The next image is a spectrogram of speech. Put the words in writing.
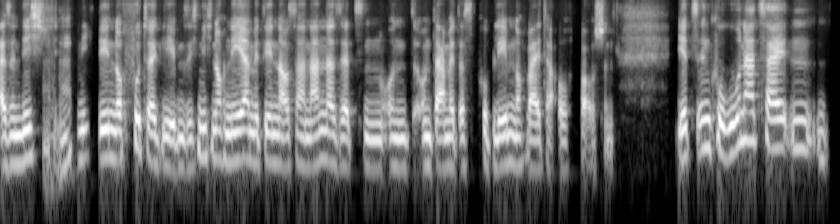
Also nicht, mhm. nicht denen noch Futter geben, sich nicht noch näher mit denen auseinandersetzen und, und damit das Problem noch weiter aufbauschen. Jetzt in Corona-Zeiten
